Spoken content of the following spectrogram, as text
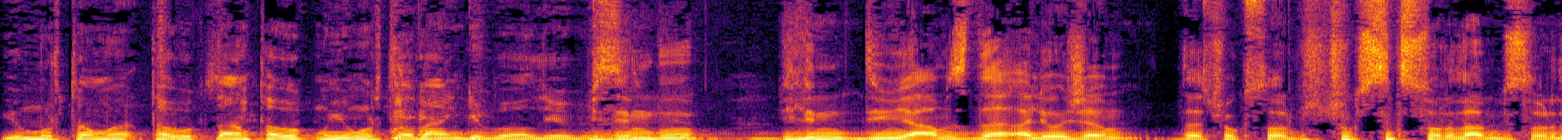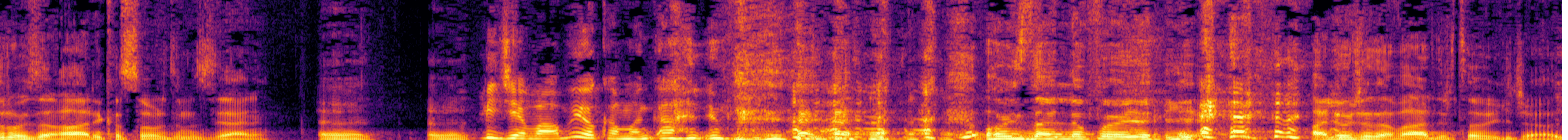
Yumurta mı tavuktan, tavuk mu yumurtadan gibi oluyor. biraz. Bizim bu bilim dünyamızda Ali Hocam da çok sormuş. Çok sık sorulan bir sorudur. O yüzden harika sordunuz yani. Evet, evet. Bir cevabı yok ama galiba. O yüzden lafı öyle. Ali Hoca da vardır tabii ki cevabı.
